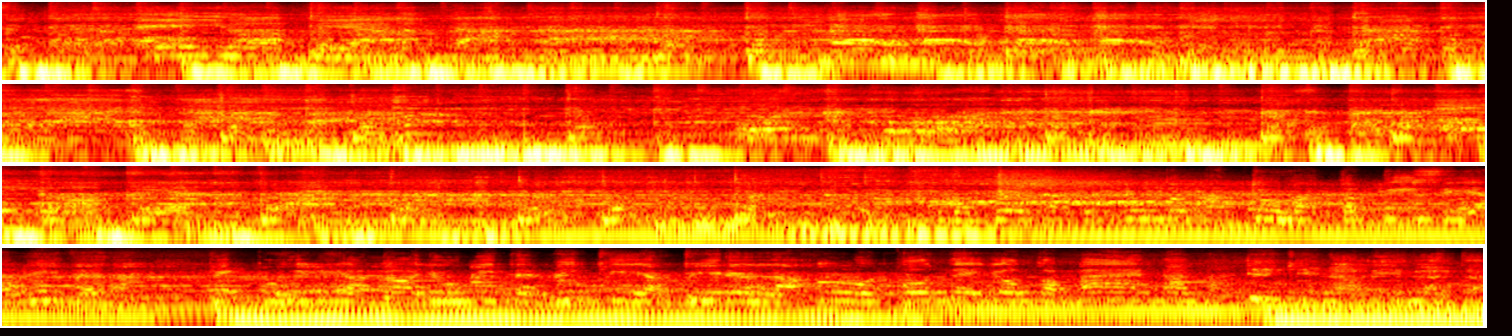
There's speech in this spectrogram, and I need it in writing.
Se ei oo vielä tänään biisiä livenä Pikkuhiljaa tajuu miten mikiä pidellä on ote, jota mä en anna ikinä livetä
